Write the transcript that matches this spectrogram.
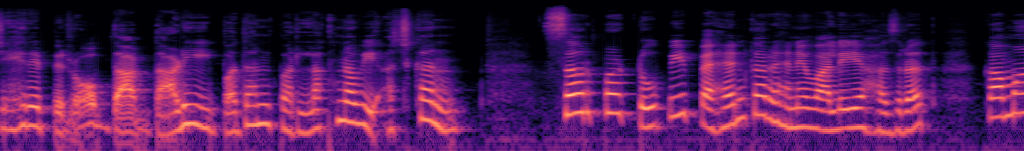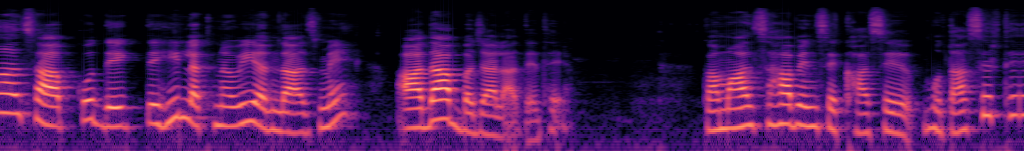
चेहरे पर रौबदार दाढ़ी, बदन पर लखनवी अचकन, सर पर टोपी पहन कर रहने वाले ये हज़रत कमाल साहब को देखते ही लखनवी अंदाज में आदाब बजा लाते थे। कमाल साहब इनसे खासे मुतासिर थे।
